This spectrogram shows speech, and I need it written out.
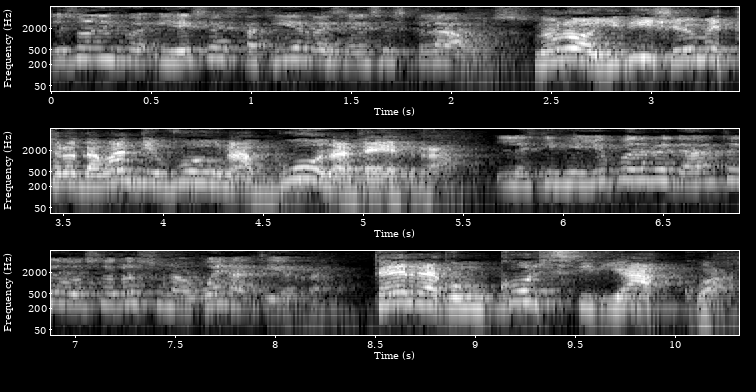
Dios no dijo, iréis a esta tierra y seréis esclavos. No, no, gli dice io metterò davanti a voi una buona terra, Les dije, yo pondré delante de vosotros una buena tierra, terra con corsi di acqua,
